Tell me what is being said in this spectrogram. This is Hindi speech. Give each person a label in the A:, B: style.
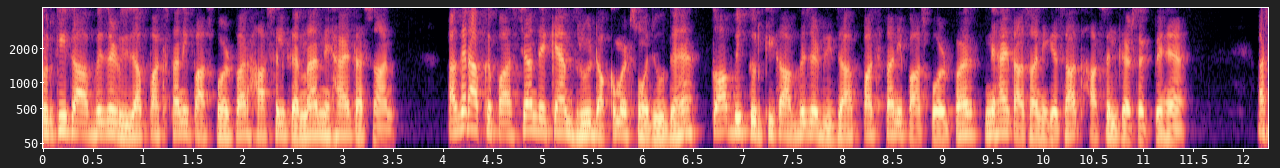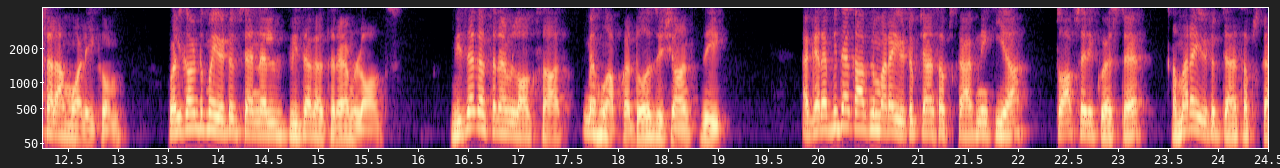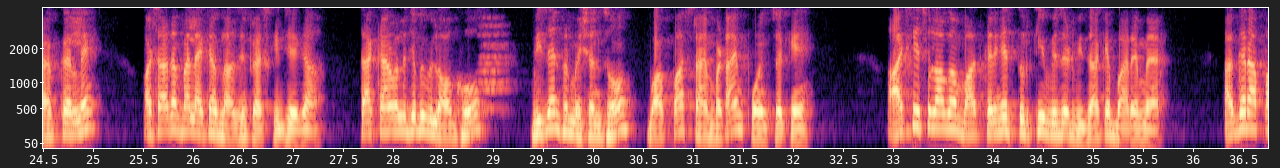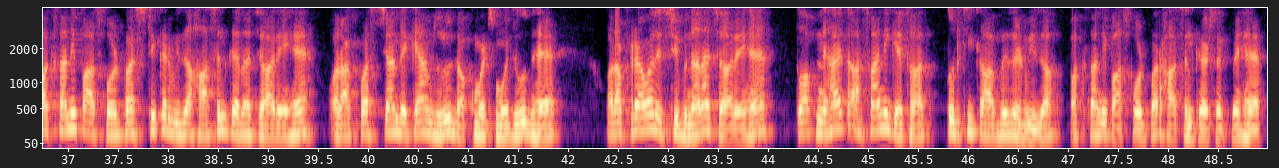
A: तुर्की का विज़िट वीज़ा पाकिस्तानी पासपोर्ट पर हासिल करना नहायत आसान। अगर आपके पास चंद एक अहम ज़रूरी डॉक्यूमेंट्स मौजूद हैं तो आप भी तुर्की का विज़िट वीज़ा पाकिस्तानी पासपोर्ट पर नहायत आसानी के साथ हासिल कर सकते हैं। Aslam welcome to my YouTube channel visa culture and vlogs. Visa culture and vlog साथ मैं हूँ आपका दोस्त ईशान सदीक। अगर अभी तक आपने हमारा यूट्यूब चैनल सब्सक्राइब नहीं किया तो आपसे रिक्वेस्ट है, हमारा यूट्यूब चैनल सब्सक्राइब कर लें और साथ में बेल आइकन लाजमी प्रेस कीजिएगा, ताकि आने वाले जो भी व्लॉग हो वीज़ा इन्फॉर्मेशन हो वो आपके पास टाइम बाय टाइम पहुँच सकें। आज के इस व्लॉग में हम बात करेंगे तुर्की विज़िट वीज़ा के बारे में। अगर आप पाकिस्तानी पासपोर्ट पर स्टिकर वीज़ा हासिल करना चाह रहे हैं और आपके पास चंद एक अहम ज़रूरी डॉक्यूमेंट्स मौजूद हैं और आप ट्रैवल हिस्ट्री बनाना चाह रहे हैं तो आप नहायत आसानी के साथ तुर्की का विज़िट वीज़ा पाकिस्तानी पासपोर्ट पर हासिल कर सकते हैं।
